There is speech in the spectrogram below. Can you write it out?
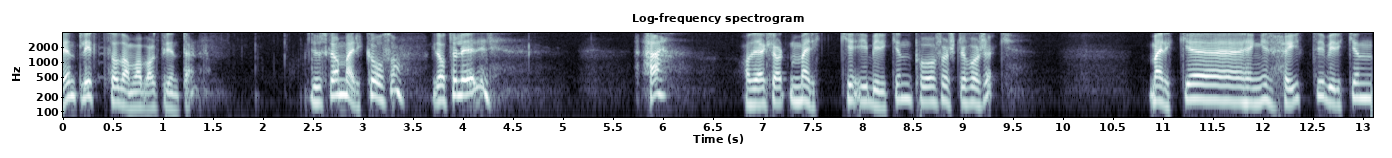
Vent litt, sa dama bak printeren. Du skal merke også. Gratulerer. Hæ? Hadde jeg klart merke i Birken på første forsøk? Merket henger høyt i Birken,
